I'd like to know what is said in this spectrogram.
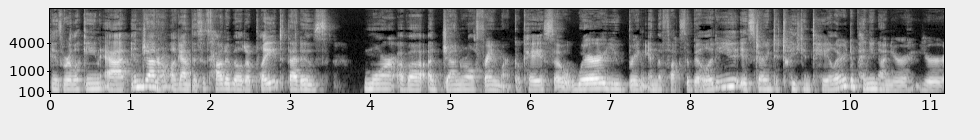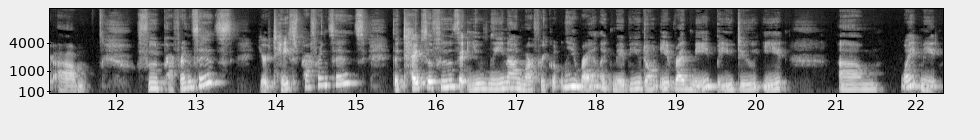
is we're looking at, in general, again, this is how to build a plate that is more of a, a, general framework okay? So where you bring in the flexibility is starting to tweak and tailor depending on your your um, food preferences your taste preferences the types of foods that you lean on more frequently right? Like maybe you don't eat red meat but you do eat um, white meat.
